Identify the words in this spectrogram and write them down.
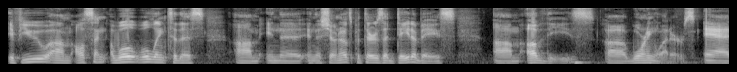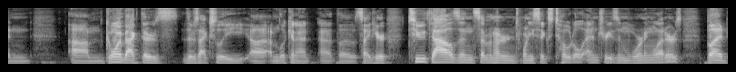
if you um I'll send we'll we'll link to this um in the in the show notes, but there's a database um of these uh warning letters and um, going back, there's there's actually uh, I'm looking at, at the site here, 2,726 total entries and warning letters, but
